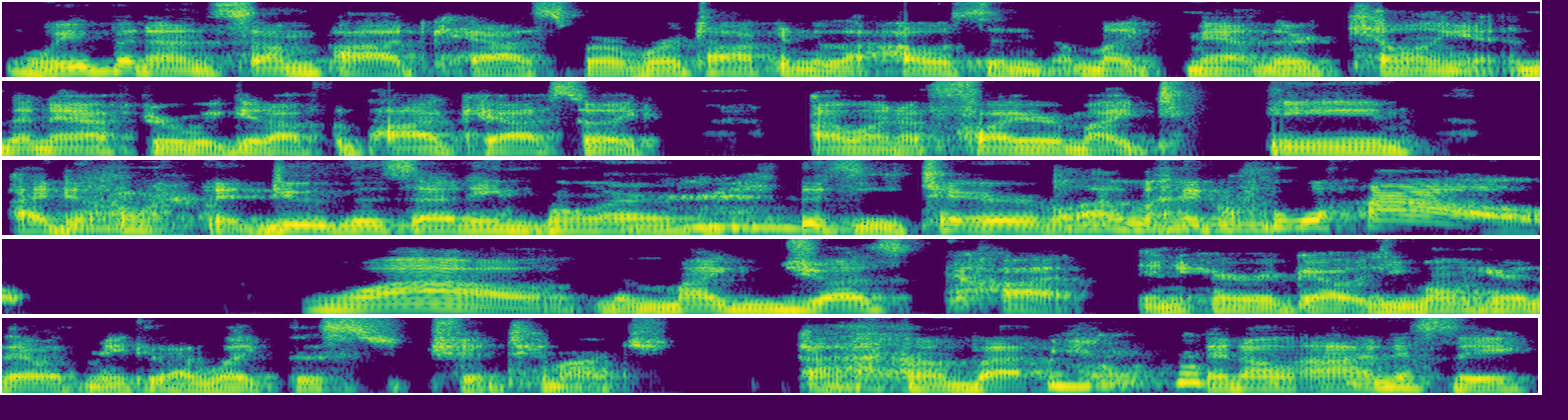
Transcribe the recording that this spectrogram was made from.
we've been on some podcasts where we're talking to the host and I'm like, man, they're killing it. And then after we get off the podcast, like, I want to fire my team. I don't want to do this anymore. This is terrible. I'm like, wow, wow, the mic just cut and here it goes. You won't hear that with me because I like this shit too much. Uh, but in all honesty,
